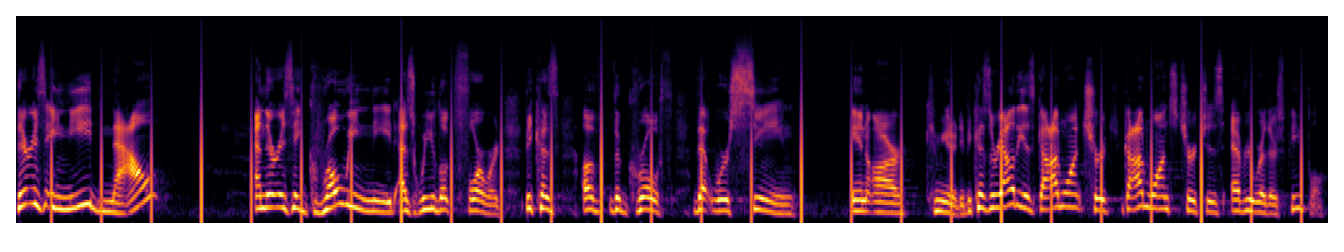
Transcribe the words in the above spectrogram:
There is a need now, and there is a growing need as we look forward because of the growth that we're seeing in our community. Because the reality is, God, want church, God wants churches everywhere there's people.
